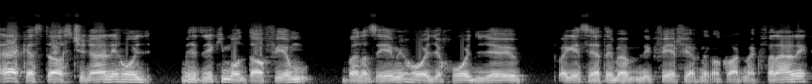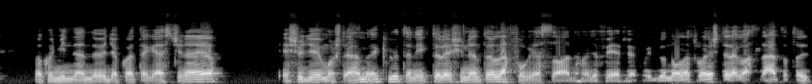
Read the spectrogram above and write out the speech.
elkezdte azt csinálni, hogy hát ugye kimondta a filmben az Amy, hogy, hogy ugye ő egész életében mindig férfiaknak akart megfelelni, meg hogy minden nő gyakorlatilag ezt csinálja, és ugye ő most elmenekült a Nicktől, és innentől le fogja szarni, hogy a férfiak mit gondolnak róla, és tényleg azt látod, hogy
